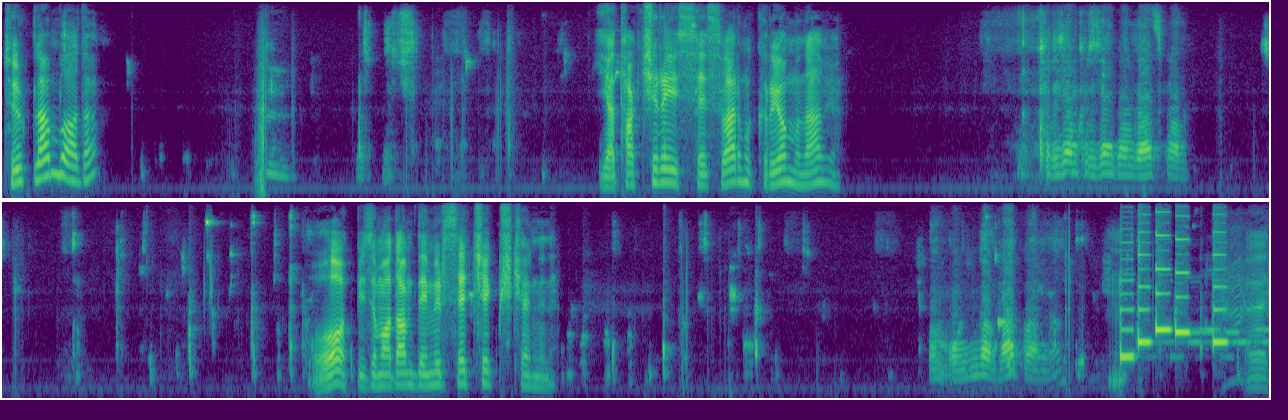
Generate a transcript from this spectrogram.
Türk lan bu adam. Hmm. Yatakçı reis ses var mı? Kırıyor mu? Ne yapıyor? Kıracağım kıracağım kanka az kaldı. Oo bizim adam demir set çekmiş kendine. Oğlum oyunda lag var lan. Evet.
